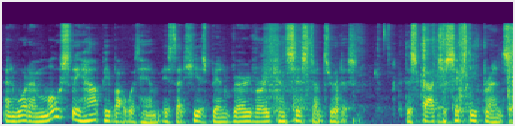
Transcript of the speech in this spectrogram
And what I'm mostly happy about with him is that he has been very, very consistent through this. This batch of 60 prints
